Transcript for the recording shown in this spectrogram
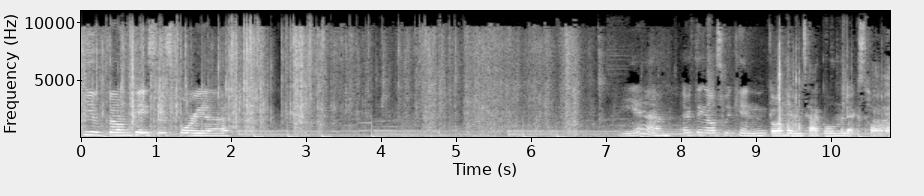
few phone cases for you. Yeah, everything else we can go ahead and tackle in the next haul.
